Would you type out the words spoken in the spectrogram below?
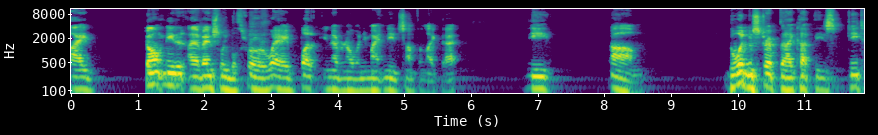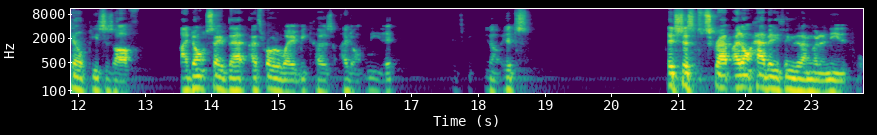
I don't need it, I eventually will throw it away, but you never know when you might need something like that. The um, the wooden strip that I cut these detail pieces off, I don't save that. I throw it away because I don't need it. It's you know, it's it's just scrap. I don't have anything that I'm going to need it for.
